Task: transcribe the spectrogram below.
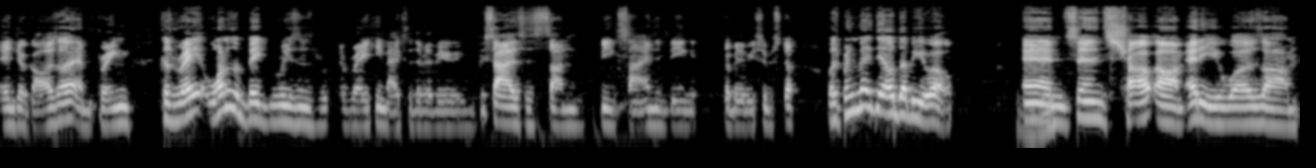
Angel Garza, and bring because Rey. One of the big reasons Rey came back to the WWE, besides his son being signed and being a WWE superstar, was bring back the LWO. And since um, Eddie was um,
